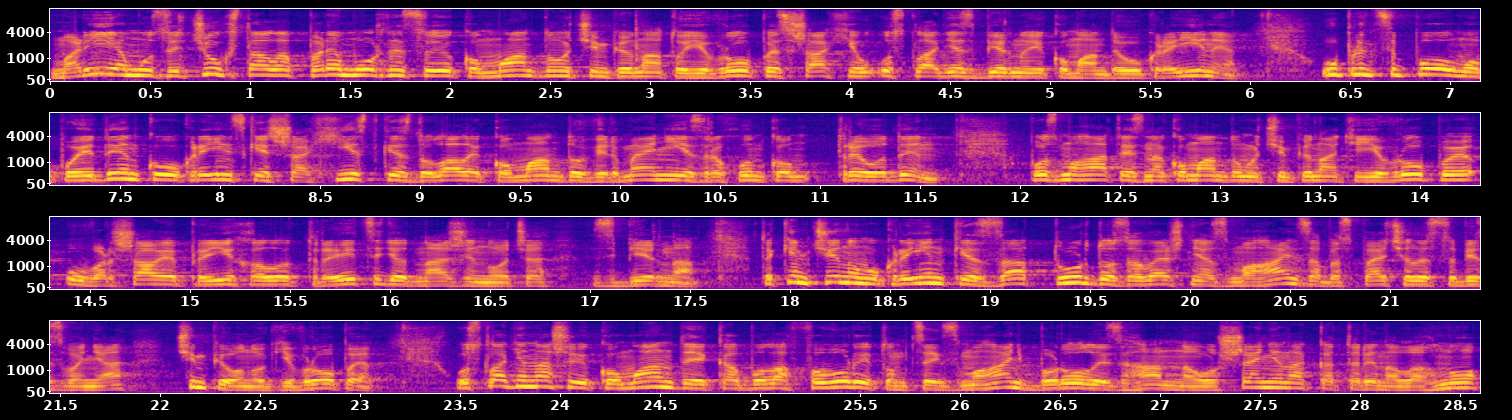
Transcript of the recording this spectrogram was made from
Марія Музичук стала переможницею командного чемпіонату Європи з шахів у складі збірної команди України. У принциповому поєдинку українські шахістки здолали команду Вірменії з рахунком 3-1. Позмагатись на командному чемпіонаті Європи у Варшаві приїхало 31 жіноча збірна. Таким чином, українки за тур до завершення змагань забезпечили собі звання чемпіонок Європи. У складі нашої команди, яка була фаворитом цих змагань, боролись Ганна Ошеніна, Катерина Лагно,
